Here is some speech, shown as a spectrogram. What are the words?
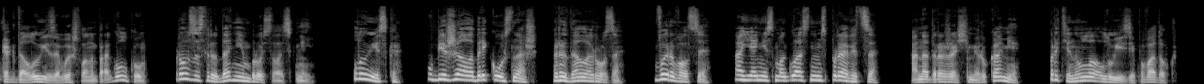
Когда Луиза вышла на прогулку, Роза с рыданием бросилась к ней. «Луиска, убежал абрикос наш!» — рыдала Роза. «Вырвался, а я не смогла с ним справиться!» Она дрожащими руками протянула Луизе поводок.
